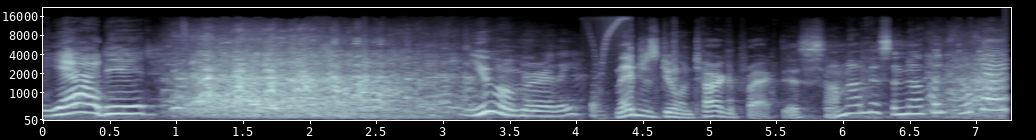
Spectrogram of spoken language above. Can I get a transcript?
Yeah, I did. You home early. They're just doing target practice. I'm not missing nothing. Okay.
